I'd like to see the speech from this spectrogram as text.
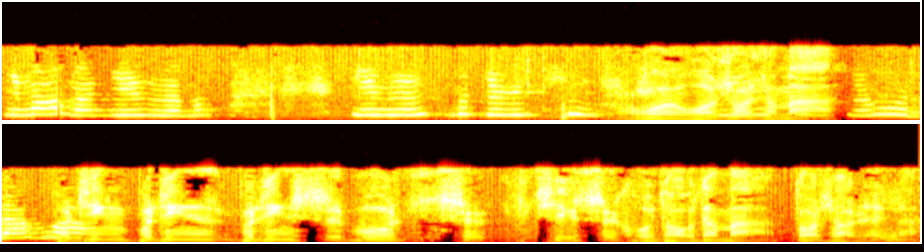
你妈妈弟子吗？弟子不争气。我我说什么师傅的话。不听不听不听师傅吃去吃苦头的嘛，多少人了？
